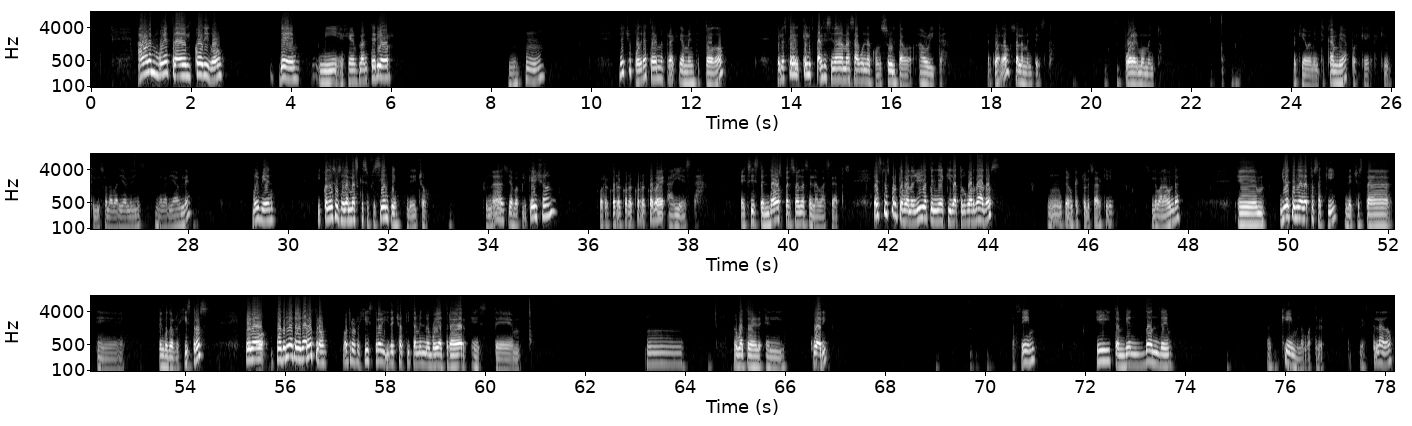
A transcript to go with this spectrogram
Ahora me voy a traer el código de mi ejemplo anterior de hecho podría traerme prácticamente todo. Pero es que ¿qué les parece si nada más hago una consulta ahorita de acuerdo solamente esto. Por el momento. Aquí obviamente cambia porque aquí utilizo la variable la variable. Muy bien. Y con eso sería más que suficiente. De hecho runas java application. Corre corre corre corre corre. Ahí está existen dos personas en la base de datos. Esto es porque bueno yo ya tenía aquí datos guardados. Mm, tengo que actualizar aquí. Se le va la onda. Em, yo ya tenía datos aquí. De hecho está eh, tengo dos registros. Pero podría agregar otro otro registro. Y de hecho aquí también me voy a traer este mm, me voy a traer el query así y también donde aquí me lo voy a traer por este lado.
